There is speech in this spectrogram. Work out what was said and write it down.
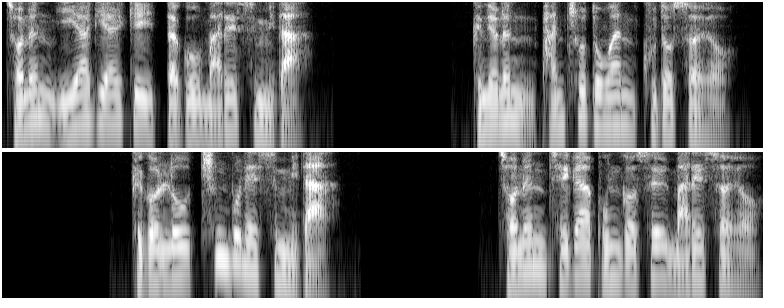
저는 이야기할 게 있다고 말했습니다. 그녀는 반초 동안 굳었어요. 그걸로 충분했습니다. 저는 제가 본 것을 말했어요.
